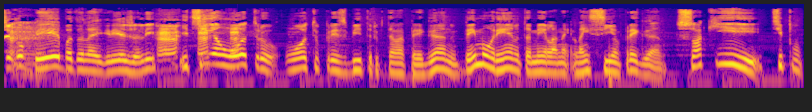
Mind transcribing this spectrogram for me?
Chegou bêbado na igreja ali. E tinha um outro, um outro presbítero que tava pregando, bem moreno também lá, na- lá em cima, pregando. Só que, tipo,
